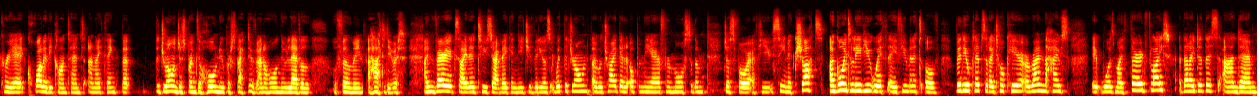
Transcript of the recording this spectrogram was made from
create quality content, and I think that the drone just brings a whole new perspective and a whole new level of filming. I had to do it. I'm very excited to start making YouTube videos with the drone. I will try get it up in the air for most of them just for a few scenic shots. I'm going to leave you with a few minutes of video clips that I took here around the house. It was my third flight that I did this and um,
